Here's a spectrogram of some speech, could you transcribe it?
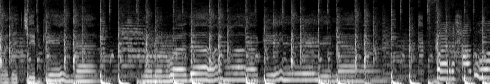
wada jirkeena nolol wadaageena farxad waarta waxidkaan ka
